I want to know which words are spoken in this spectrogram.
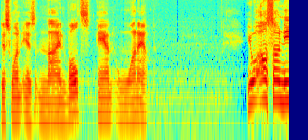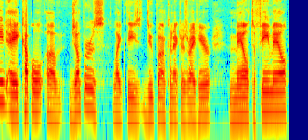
This one is 9 volts and 1 amp. You will also need a couple of jumpers like these DuPont connectors right here, male to female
